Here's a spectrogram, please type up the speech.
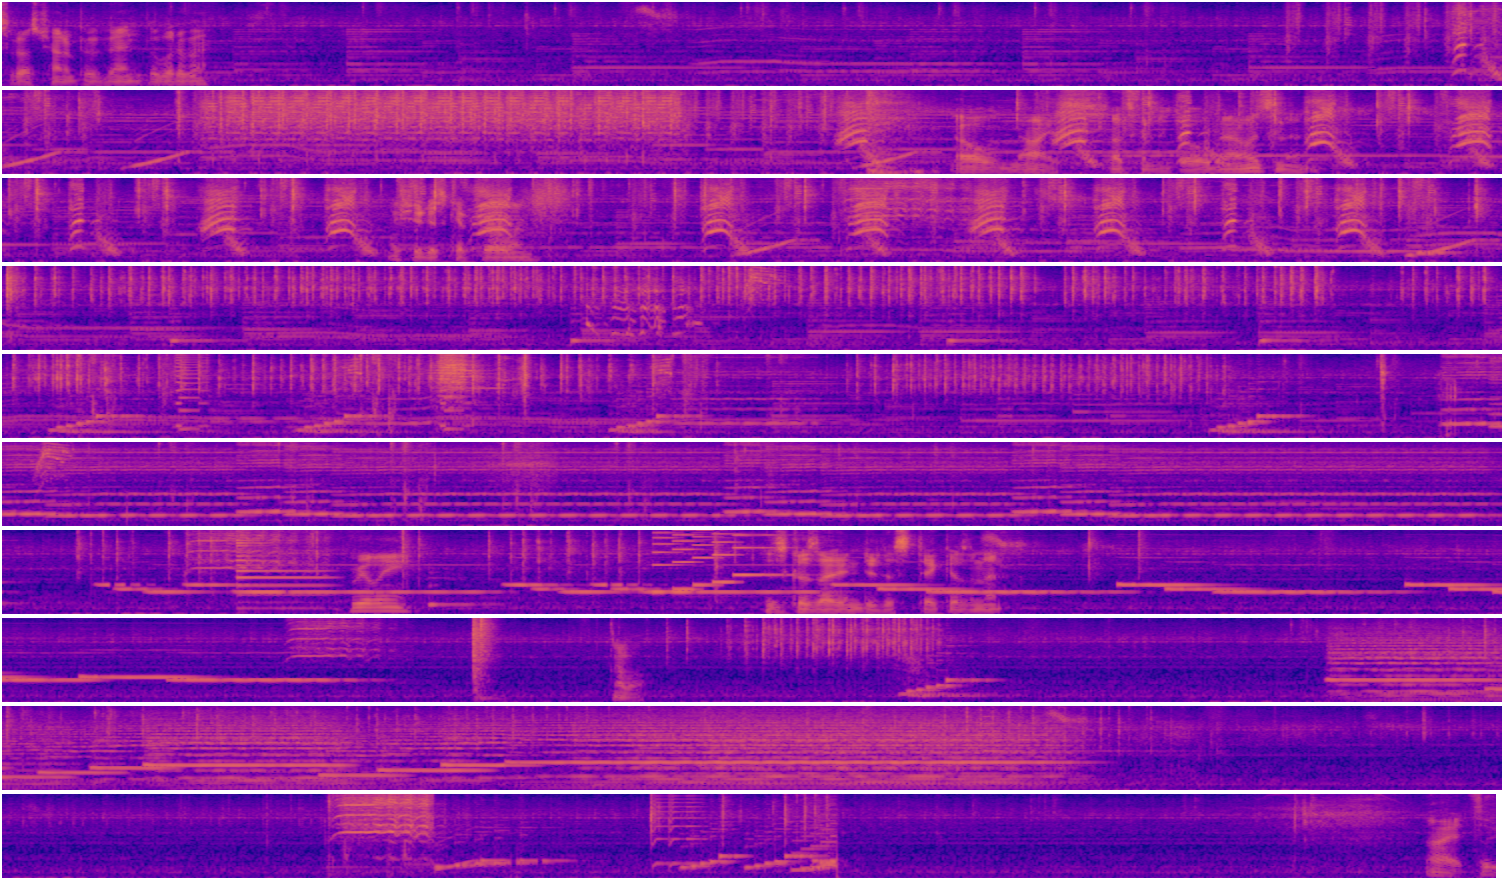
That's what I was trying to prevent, but whatever. Oh, nice. That's gonna go now, isn't it? I should've just kept rolling. Is because I didn't do the stick, isn't it?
